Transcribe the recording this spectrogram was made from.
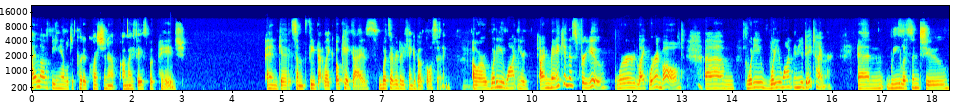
I love being able to put a question up on my Facebook page and get some feedback like, okay, guys, what's everybody think about goal setting? Mm-hmm. Or what do you want in your I'm making this for you. We're like we're involved. Um, what do you what do you want in your day timer? And we listen to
